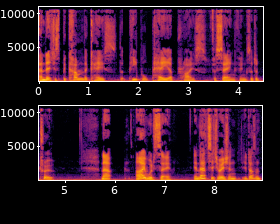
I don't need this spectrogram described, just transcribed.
and it has become the case that people pay a price for saying things that are true. Now, I would say, in that situation, it doesn't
